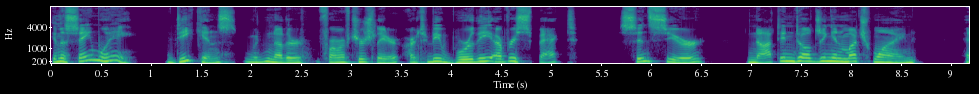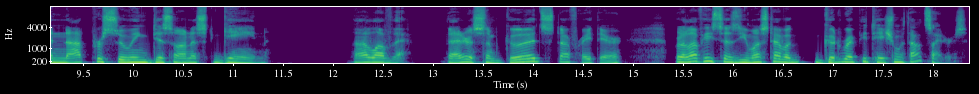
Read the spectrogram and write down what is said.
In the same way, deacons, another form of church leader, are to be worthy of respect, sincere, not indulging in much wine, and not pursuing dishonest gain. I love that. That is some good stuff right there. But I love he says you must have a good reputation with outsiders.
